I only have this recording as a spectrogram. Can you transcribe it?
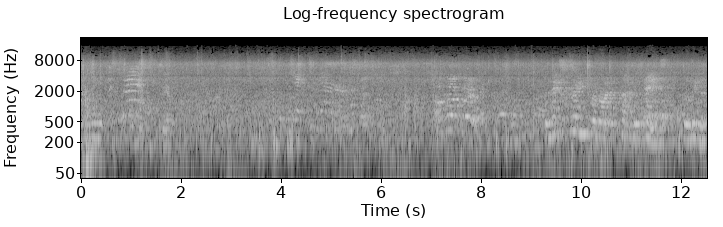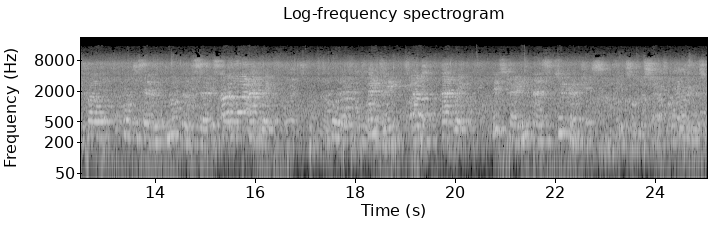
The next train to arrive at platform 8 will be the 1247 Northern Circus to Adwick, followed Bentley and Adwick. This train has two coaches. It's on the south, I'm this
